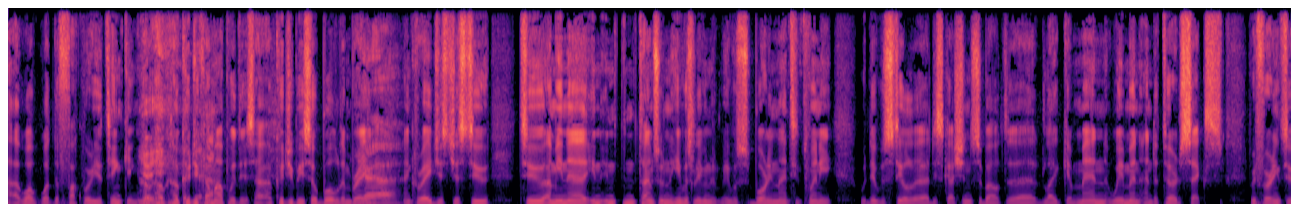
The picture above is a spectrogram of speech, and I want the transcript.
Uh, what what the fuck were you thinking? How, Yeah. how, how could you come up with this? How, how could you be so bold and brave Yeah. and courageous just to to? I mean, uh, in, in in times when he was living, he was born in 1920. There was still uh, discussions about uh, like uh, men, women, and the third sex, referring to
